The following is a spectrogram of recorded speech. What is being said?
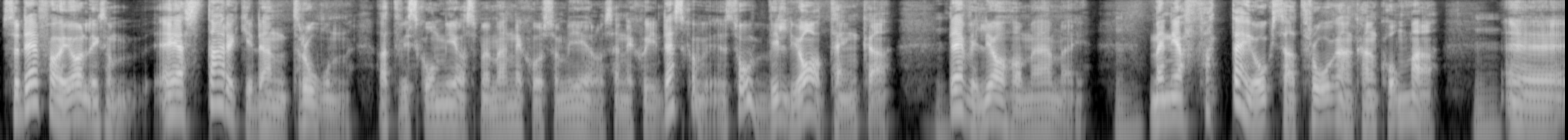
Så därför har jag liksom, är jag stark i den tron att vi ska omge oss med människor som ger oss energi. Det ska vi, så vill jag tänka. Mm. Det vill jag ha med mig. Mm. Men jag fattar ju också att frågan kan komma. Mm. Eh,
